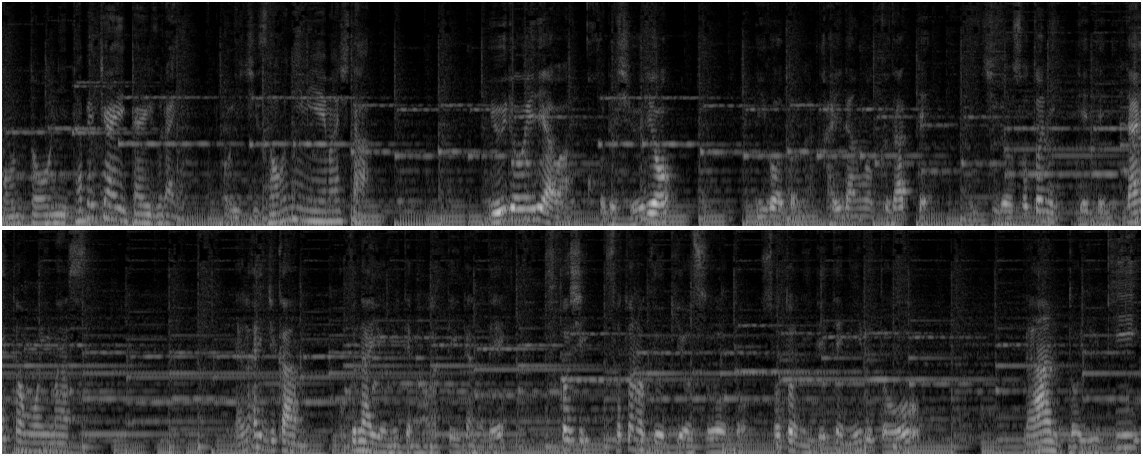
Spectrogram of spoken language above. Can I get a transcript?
本当に食べちゃいたいぐらい美味しそうに見えました。有料エリアはここで終了。見事な階段を下って一度外に出てみたいと思います。長い時間屋内を見て回っていたので少し外の空気を吸おうと外に出てみるとなんと雪。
